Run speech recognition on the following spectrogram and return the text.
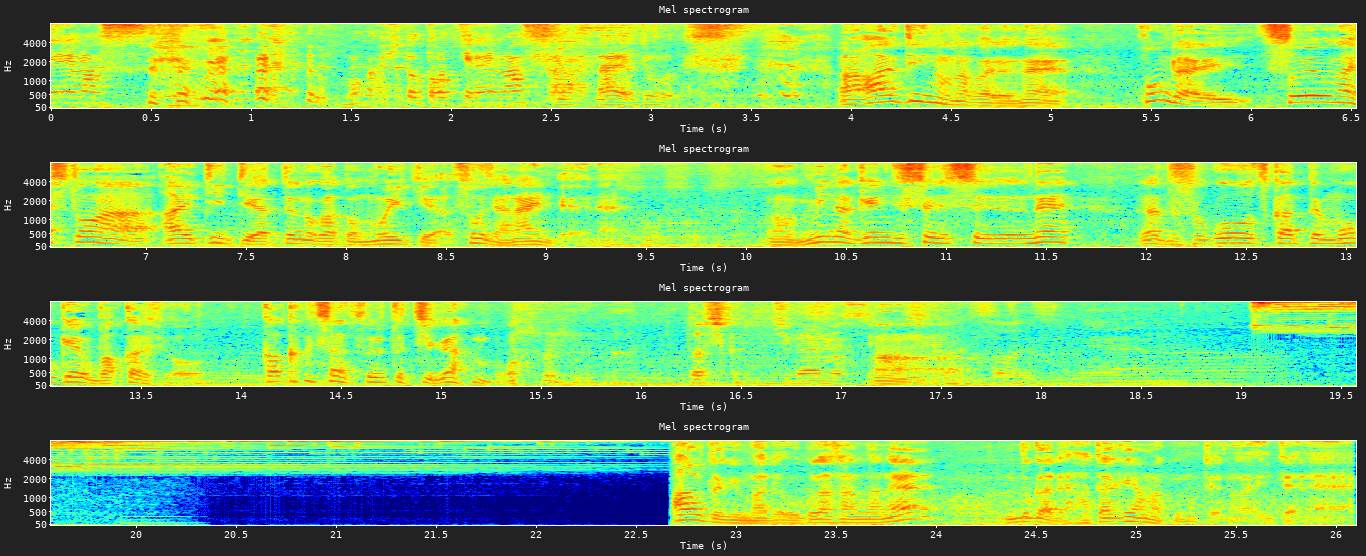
は違います。僕は人と違います。から大丈夫です。あの IT の中でね本来そういうような人が IT ってやってるのかと思いきやそうじゃないんだよね。うん、みんな現実性ねだってそこを使って儲けようばっかりでしょ？川上さんそれと違うもん。確かに違いますよ。ね、そうですある時まで奥田さんがね部下で畠山君っていうのがいてね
